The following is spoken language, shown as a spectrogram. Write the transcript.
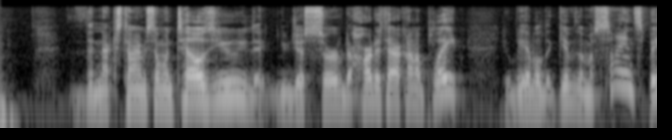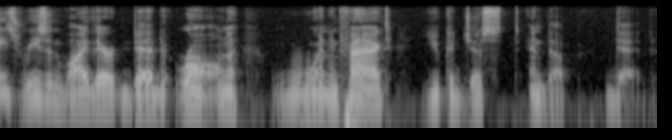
The next time someone tells you that you just served a heart attack on a plate, you'll be able to give them a science-based reason why they're dead wrong, when in fact, you could just end up dead.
